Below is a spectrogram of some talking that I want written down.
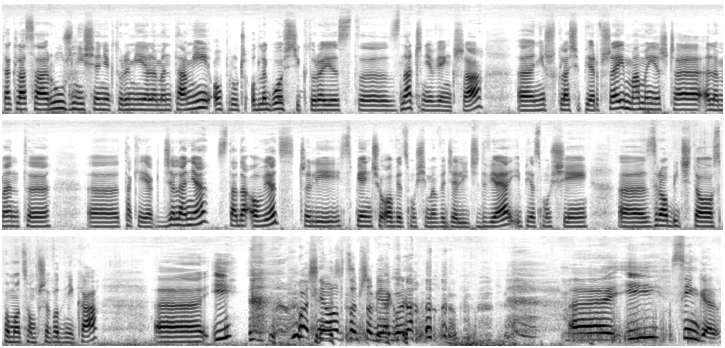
Ta klasa różni się niektórymi elementami, oprócz odległości, która jest e, znacznie większa e, niż w klasie pierwszej. Mamy jeszcze elementy takie jak dzielenie stada owiec, czyli z pięciu owiec musimy wydzielić dwie i pies musi e, zrobić to z pomocą przewodnika. E, I właśnie owce przebiegły. No. E, I single,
